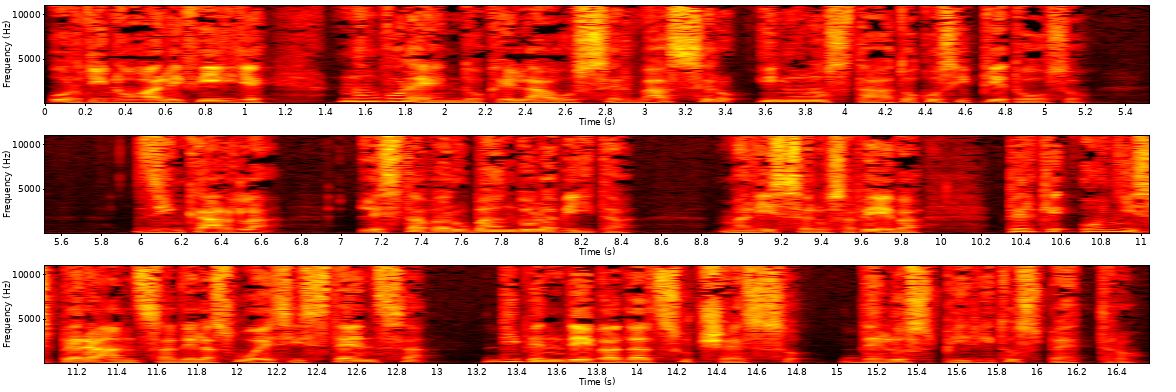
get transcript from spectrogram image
ordinò alle figlie, non volendo che la osservassero in uno stato così pietoso. Zincarla le stava rubando la vita. Malisse lo sapeva, perché ogni speranza della sua esistenza dipendeva dal successo dello spirito spettro.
